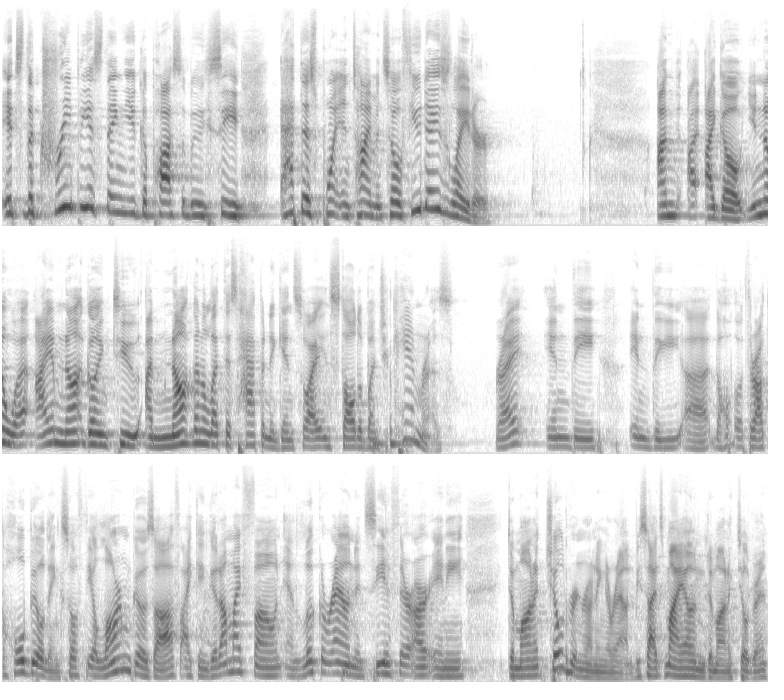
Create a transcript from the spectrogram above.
it's the creepiest thing you could possibly see at this point in time. And so a few days later, I'm, I, I go, you know what? I am not going to, I'm not going to let this happen again. So I installed a bunch of cameras, right, in the in the, uh, the, throughout the whole building. So if the alarm goes off, I can get on my phone and look around and see if there are any demonic children running around besides my own demonic children.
